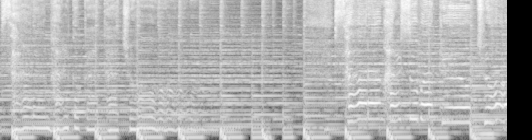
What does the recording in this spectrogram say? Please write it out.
사랑할 것 같아죠. 사랑할 수밖에 없죠.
